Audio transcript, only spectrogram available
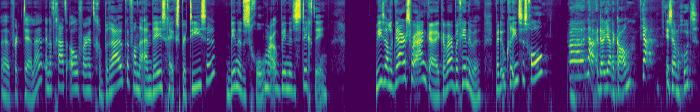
uh, vertellen. En dat gaat over het gebruiken van de aanwezige expertise binnen de school, maar ook binnen de stichting. Wie zal ik daar eens voor aankijken? Waar beginnen we? Bij de Oekraïnse school? Uh, nou, ja, dat kan. Ja, is helemaal goed.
